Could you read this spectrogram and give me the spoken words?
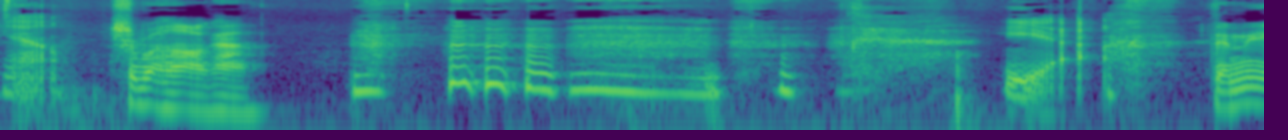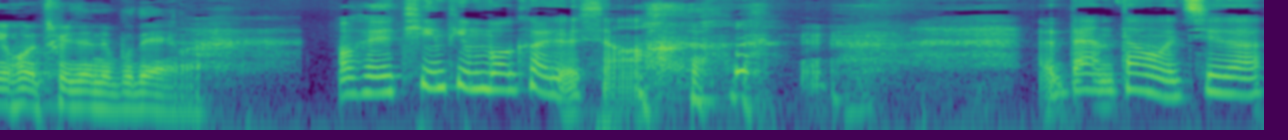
呀是不是很好看？呀，对，那你会推荐这部电影吗？我可以听听播客就行了。呃 但但我记得，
